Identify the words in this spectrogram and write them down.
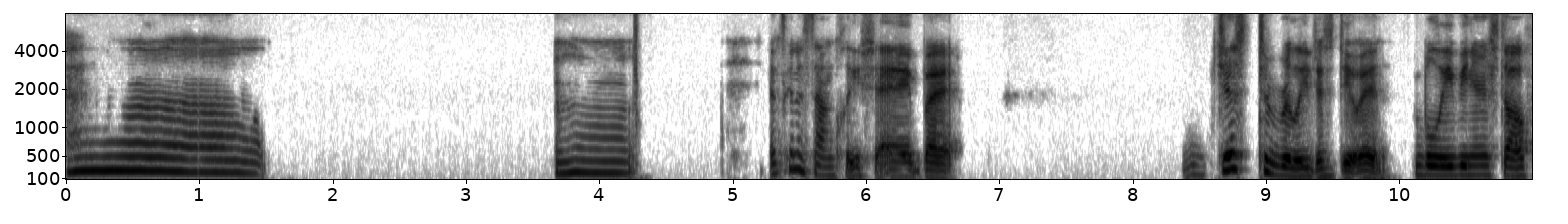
uh, mm, it's gonna sound cliche, but just to really just do it, believe in yourself,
